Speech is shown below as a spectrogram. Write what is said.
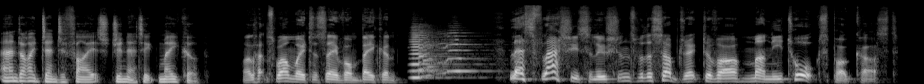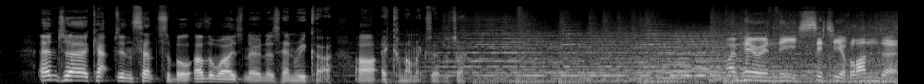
and identify its genetic makeup. Well, that's one way to save on bacon. Less flashy solutions were the subject of our Money Talks podcast. Enter Captain Sensible, otherwise known as Henry Curr, our economics editor. I'm here in the city of London.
